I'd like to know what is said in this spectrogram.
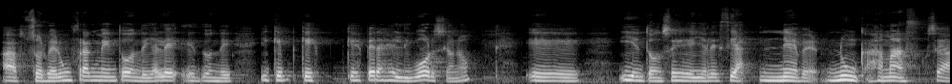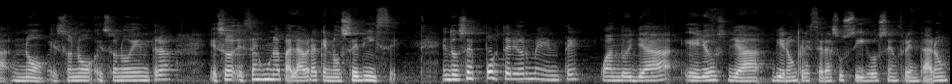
absorber un fragmento donde ella le, eh, donde, ¿y qué, qué, esperas el divorcio, no? Eh, y entonces ella le decía, never, nunca, jamás. O sea, no, eso no, eso no entra, eso, esa es una palabra que no se dice. Entonces, posteriormente, cuando ya ellos ya vieron crecer a sus hijos, se enfrentaron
